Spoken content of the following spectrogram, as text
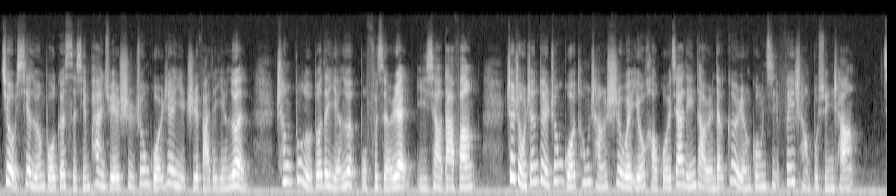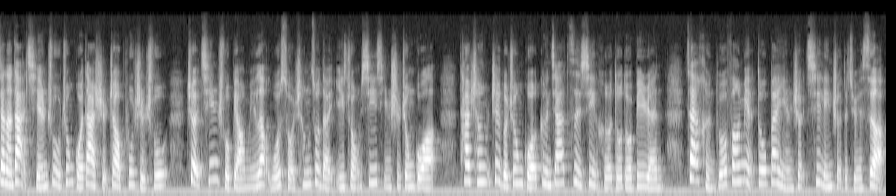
就谢伦伯格死刑判决是中国任意执法的言论，称杜鲁多的言论不负责任、贻笑大方。这种针对中国通常视为友好国家领导人的个人攻击非常不寻常。加拿大前驻中国大使赵扑指出，这清楚表明了我所称作的一种新形式中国。他称，这个中国更加自信和咄咄逼人，在很多方面都扮演着欺凌者的角色。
